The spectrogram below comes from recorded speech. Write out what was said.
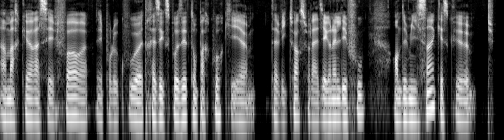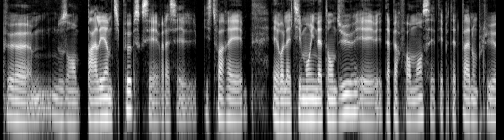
un marqueur assez fort et pour le coup euh, très exposé de ton parcours qui est euh, ta victoire sur la Diagonale des Fous en 2005. Est-ce que tu peux euh, nous en parler un petit peu? Parce que c'est voilà, c'est l'histoire est, relativement inattendue et, ta performance était peut-être pas non plus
